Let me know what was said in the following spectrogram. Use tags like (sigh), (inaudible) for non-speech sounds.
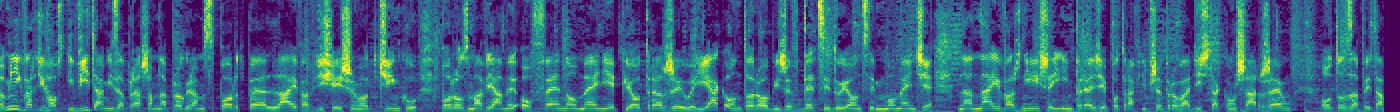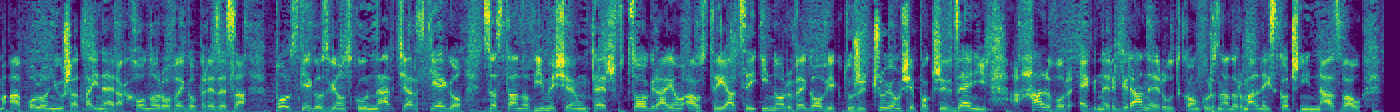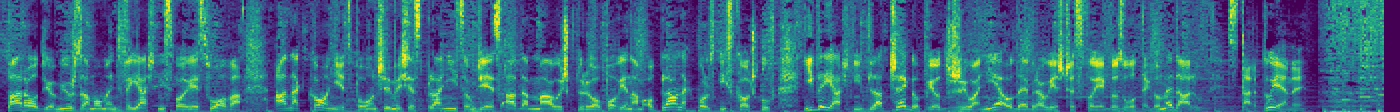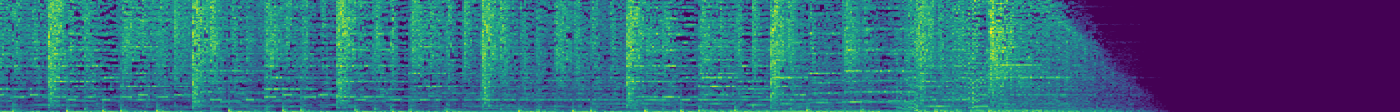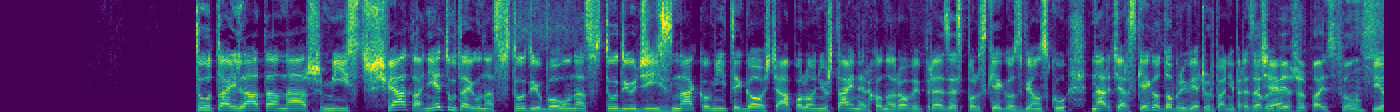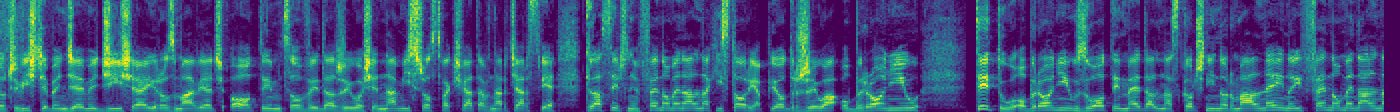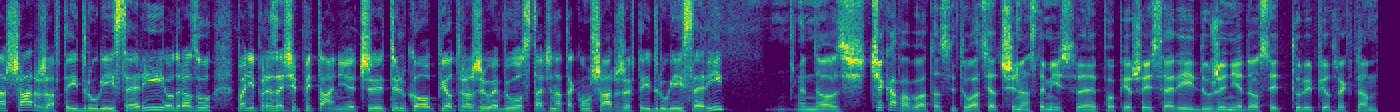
Dominik Wardzichowski, witam i zapraszam na program Sport.pl Live, a w dzisiejszym odcinku porozmawiamy o fenomenie Piotra Żyły. Jak on to robi, że w decydującym momencie na najważniejszej imprezie potrafi przeprowadzić taką szarżę? O to zapytam Apoloniusza Tajnera, honorowego prezesa Polskiego Związku Narciarskiego. Zastanowimy się też, w co grają Austriacy i Norwegowie, którzy czują się pokrzywdzeni, a Halvor Egner Granerud konkurs na normalnej skoczni nazwał parodią. Już za moment wyjaśni swoje słowa. A na koniec połączymy się z Planicą, gdzie jest Adam Małysz, który opowie nam o planach polskich skoczków i wyjaśni, dlaczego Piotr Żyła nie odebrał jeszcze swojego złotego medalu. Startujemy! Tutaj lata nasz mistrz świata, nie tutaj u nas w studiu, bo u nas w studiu dziś znakomity gość, Apoloniusz Tajner, honorowy prezes Polskiego Związku Narciarskiego. Dobry wieczór, panie prezesie. Dobry wieczór państwu. I oczywiście będziemy dzisiaj rozmawiać o tym, co wydarzyło się na Mistrzostwach Świata w narciarstwie klasycznym. Fenomenalna historia. Piotr Żyła obronił tytuł, obronił złoty medal na skoczni normalnej, no i fenomenalna szarża w tej drugiej serii. I od razu, panie prezesie, pytanie, czy tylko Piotra Żyłę było stać na taką szarżę w tej drugiej serii? No, ciekawa była ta sytuacja. 13 miejsce po pierwszej serii, duży niedosyt, który Piotrek tam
